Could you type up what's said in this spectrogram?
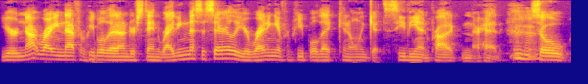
you're not writing that for people that understand writing necessarily. You're writing it for people that can only get to see the end product in their head. Mm-hmm. So,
